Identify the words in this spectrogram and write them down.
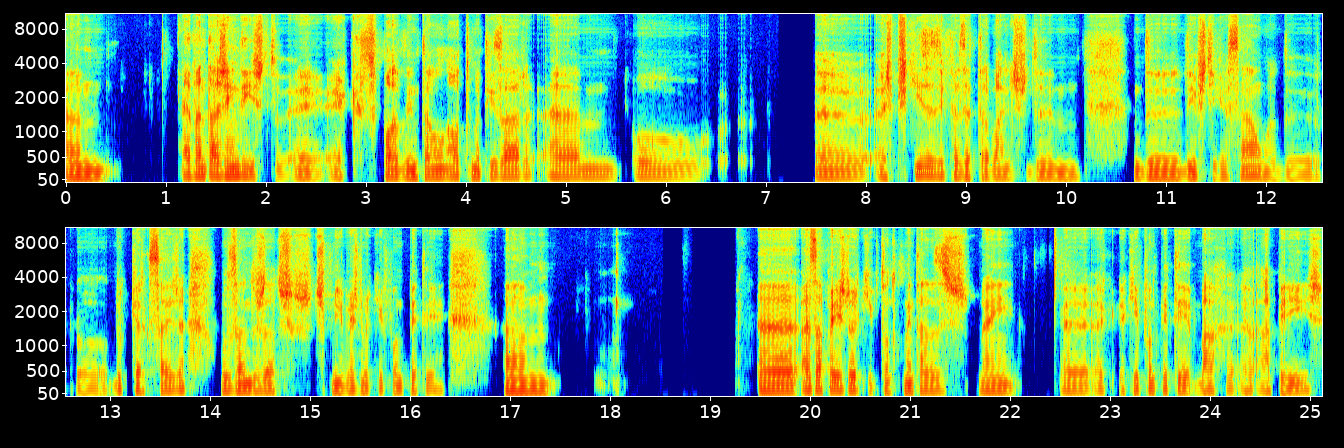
Um, a vantagem disto é, é, que se pode então automatizar um, o, uh, as pesquisas e fazer trabalhos de, de, de investigação ou, de, ou do que quer que seja, usando os dados disponíveis no arquivo.pt. Um, uh, as APIs do arquivo estão documentadas em uh, arquivo.pt barra APIs.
